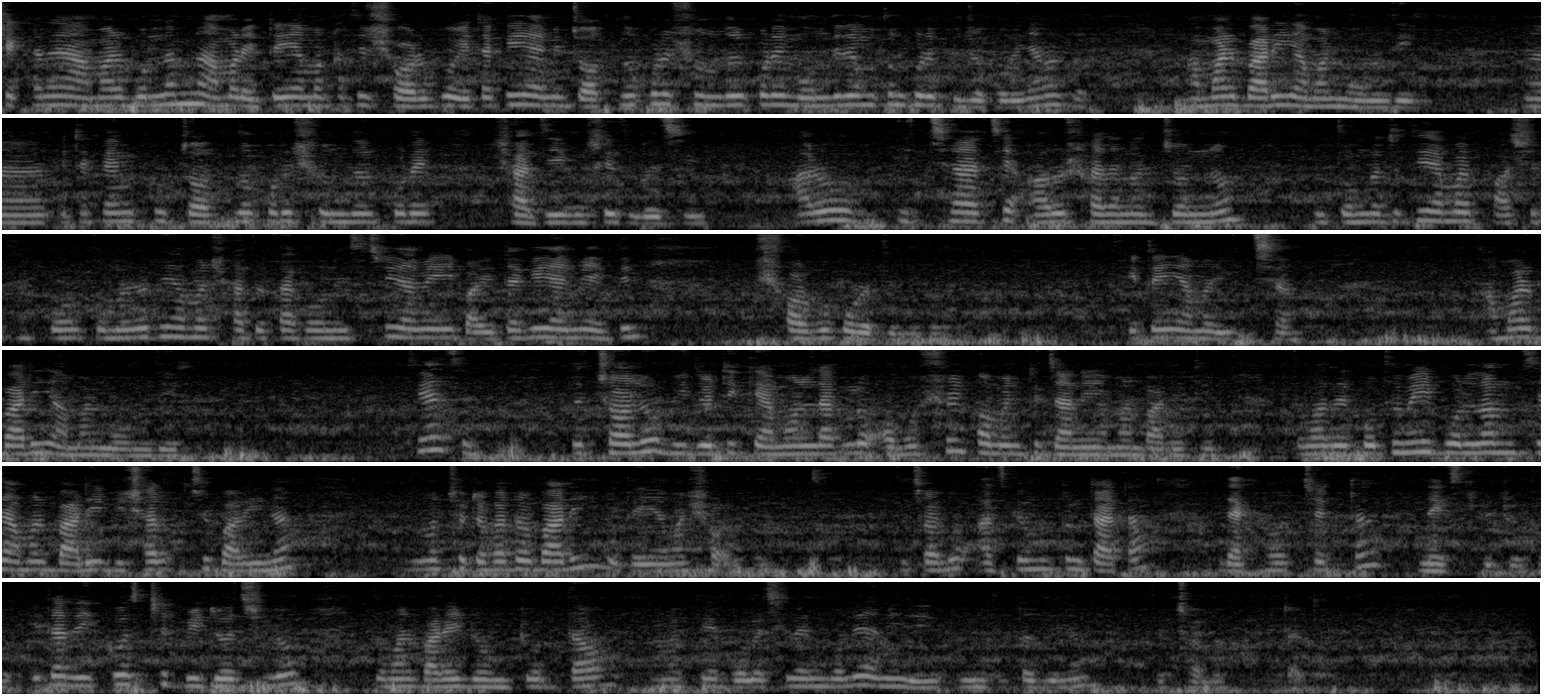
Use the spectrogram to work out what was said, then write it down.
সেখানে আমার বললাম না, আমার এটাই আমার কাছে স্বর্গ, এটাকেই আমি যত্ন করে, সুন্দর করে, মন্দিরের মতন করে পুজো করি, জানো তো? আমার বাড়ি, আমার মন্দির। এটাকে আমি খুব যত্ন করে, সুন্দর করে সাজিয়ে গুছিয়ে তুলেছি। আরও ইচ্ছা আছে আরও সাজানোর জন্য। তোমরা যদি আমার পাশে থাকো, তোমরা যদি আমার সাথে থাকো, নিশ্চয়ই আমি এই বাড়িটাকেই আমি একদিন স্বর্গ করে তুলব। এটাই আমার ইচ্ছা। আমার বাড়ি, আমার মন্দির। ঠিক আছে? তো চলো, ভিডিওটি কেমন লাগল অবশ্যই কমেন্টে জানিয়ে আমার বাড়িটি। তোমাদের প্রথমেই বললাম যে আমার বাড়ি বিশাল কিছু বাড়ি না, আমার ছোটোখাটো বাড়ি, এটাই আমার স্বর্গ। তো চলো, আজকের মতন টাটা। দেখা হচ্ছে একটা নেক্সট ভিডিওতে। এটা রিকোয়েস্টেড ভিডিও ছিল, তোমার বাড়ির রুম টুর দাও। আমাকে বলেছিলেন বলে আমি রুম দিলাম। তো চলো, টাটা।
